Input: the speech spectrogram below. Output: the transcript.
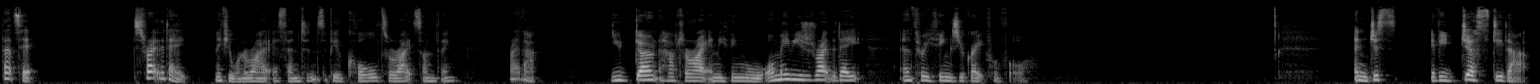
That's it. Just write the date. And if you want to write a sentence, if you're called to write something, write that. You don't have to write anything more. Or maybe you just write the date and three things you're grateful for. And just if you just do that,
